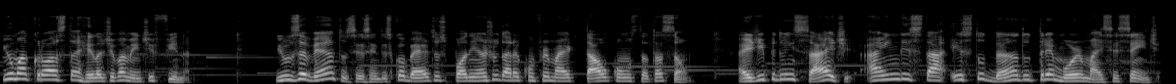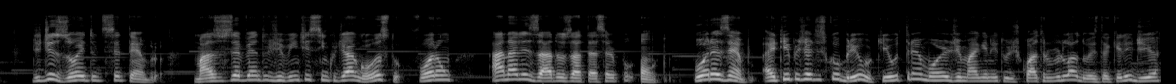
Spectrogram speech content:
e uma crosta relativamente fina. E os eventos recém-descobertos podem ajudar a confirmar tal constatação. A equipe do Insight ainda está estudando o tremor mais recente, de 18 de setembro, mas os eventos de 25 de agosto foram analisados até certo ponto. Por exemplo, a equipe já descobriu que o tremor de magnitude 4,2 daquele dia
